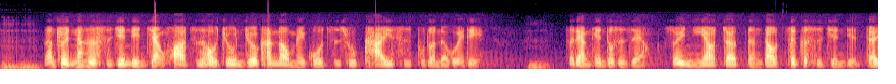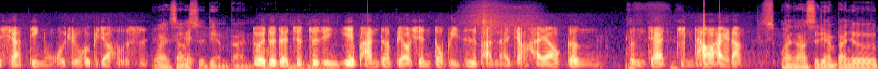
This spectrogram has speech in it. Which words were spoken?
嗯嗯。那所以那个时间点讲话之后，就你就会看到美国指数开始不断的回跌。嗯。这两天都是这样，所以你要在等到这个时间点再下定论，我觉得会比较合适。晚上十点半。对对对，就最近夜盘的表现都比日盘来讲还要更更加惊涛骇浪。晚上十点半就。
